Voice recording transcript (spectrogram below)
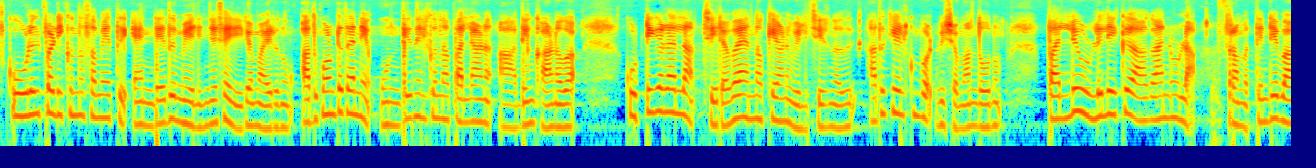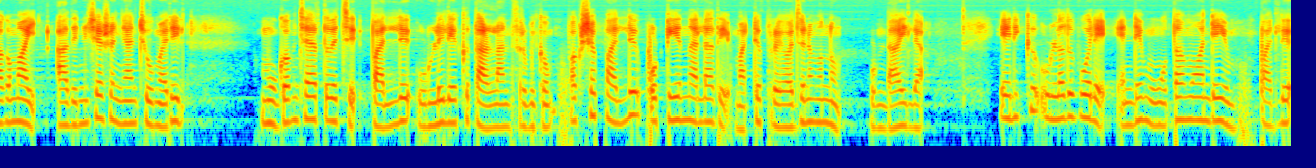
സ്കൂളിൽ പഠിക്കുന്ന സമയത്ത് എന്റേത് മെലിഞ്ഞ ശരീരമായിരുന്നു. അതുകൊണ്ട് തന്നെ ഉന്തി നിൽക്കുന്ന പല്ലാണ് ആദ്യം കാണുക. കുട്ടികളെല്ലാം ചിരവ എന്നൊക്കെയാണ് വിളിച്ചിരുന്നത്. അത് കേൾക്കുമ്പോൾ വിഷമം തോന്നും. പല്ല് ഉള്ളിലേക്ക് ആകാനുള്ള ശ്രമത്തിന്റെ ഭാഗമായി. അതിനുശേഷം ഞാൻ ചുമരിൽ മുഖം ചേർത്ത് വെച്ച് പല്ല് ഉള്ളിലേക്ക് തള്ളാൻ ശ്രമിക്കും. പക്ഷെ പല്ല് പൊട്ടിയെന്നല്ലാതെ മറ്റ് പ്രയോജനമൊന്നും ഉണ്ടായില്ല. എനിക്ക് ഉള്ളതുപോലെ എന്റെ മൂത്ത മോന്റെയും പല്ല്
